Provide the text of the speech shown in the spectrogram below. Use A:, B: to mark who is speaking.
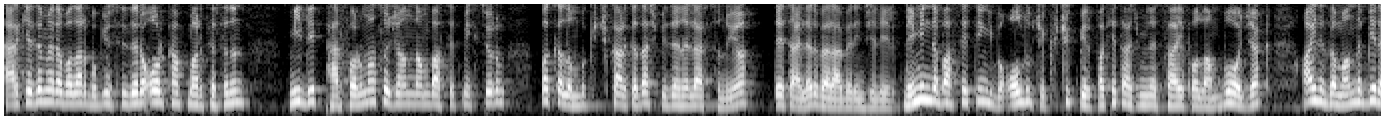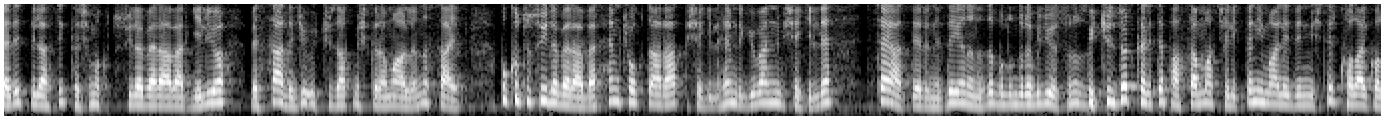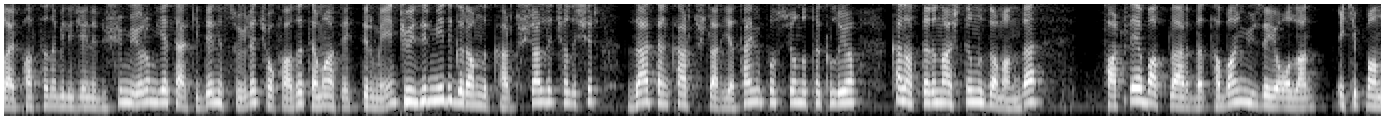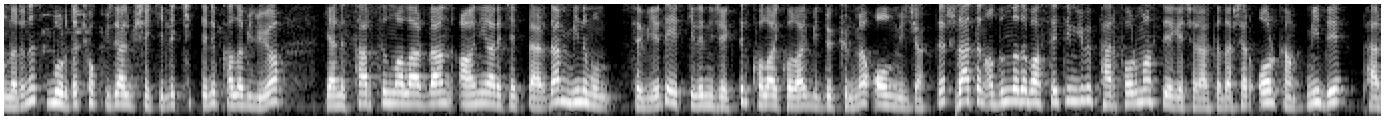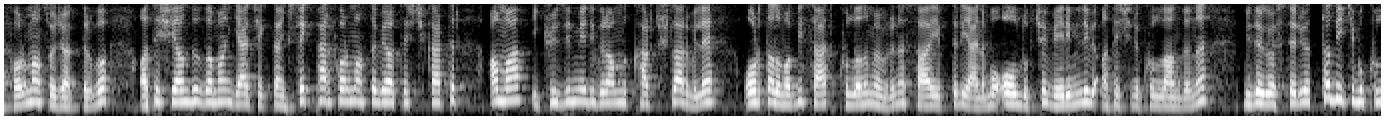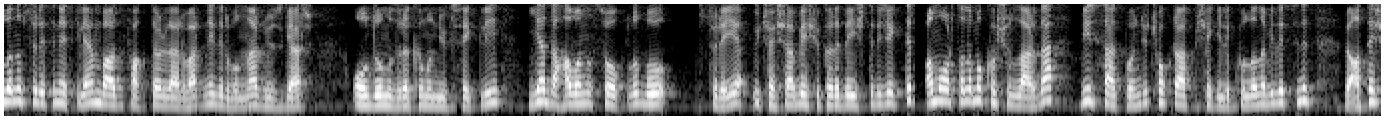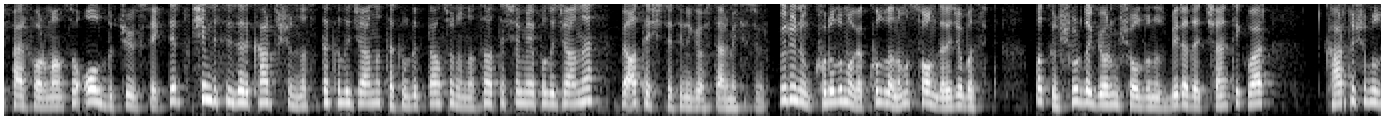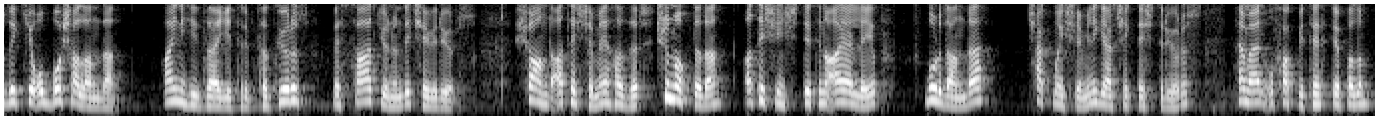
A: Herkese merhabalar. Bugün sizlere Orkamp markasının MIDI performans ocağından bahsetmek istiyorum. Bakalım bu küçük arkadaş bize neler sunuyor. Detayları beraber inceleyelim. Demin de bahsettiğim gibi oldukça küçük bir paket hacmine sahip olan bu ocak aynı zamanda bir adet plastik taşıma kutusuyla beraber geliyor ve sadece 360 gram ağırlığına sahip. Bu kutusuyla beraber hem çok daha rahat bir şekilde hem de güvenli bir şekilde seyahatlerinizde yanınızda bulundurabiliyorsunuz. 304 kalite paslanmaz çelikten imal edilmiştir. Kolay kolay paslanabileceğini düşünmüyorum. Yeter ki deniz suyuyla çok fazla temas ettirmeyin. 227 gramlık kartuşlarla çalışır. Zaten kartuşlar yatay bir pozisyonda takılıyor. Kanatlarını açtığımız zaman da farklı ebatlarda taban yüzeyi olan ekipmanlarınız burada çok güzel bir şekilde kilitlenip kalabiliyor. Yani sarsılmalardan, ani hareketlerden minimum seviyede etkilenecektir. Kolay kolay bir dökülme olmayacaktır. Zaten adında da bahsettiğim gibi performans diye geçer arkadaşlar. Orkamp MIDI performans ocaktır bu. Ateş yandığı zaman gerçekten yüksek performansla bir ateş çıkartır. Ama 227 gramlık kartuşlar bile ortalama bir saat kullanım ömrüne sahiptir. Yani bu oldukça verimli bir ateşini kullandığını bize gösteriyor. Tabii ki bu kullanım süresini etkileyen bazı faktörler var. Nedir bunlar? Rüzgar, olduğumuz rakımın yüksekliği ya da havanın soğukluğu bu süreyi 3 aşağı 5 yukarı değiştirecektir. Ama ortalama koşullarda 1 saat boyunca çok rahat bir şekilde kullanabilirsiniz ve ateş performansı oldukça yüksektir. Şimdi sizlere kartuşun nasıl takılacağını, takıldıktan sonra nasıl ateşleme yapılacağını ve ateş şiddetini göstermek istiyorum. Ürünün kurulumu ve kullanımı son derece basit. Bakın şurada görmüş olduğunuz bir adet çentik var. Kartuşumuzdaki o boş alandan aynı hizaya getirip takıyoruz ve saat yönünde çeviriyoruz. Şu anda ateşlemeye hazır. Şu noktadan ateşin şiddetini ayarlayıp buradan da çakma işlemini gerçekleştiriyoruz. Hemen ufak bir test yapalım.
